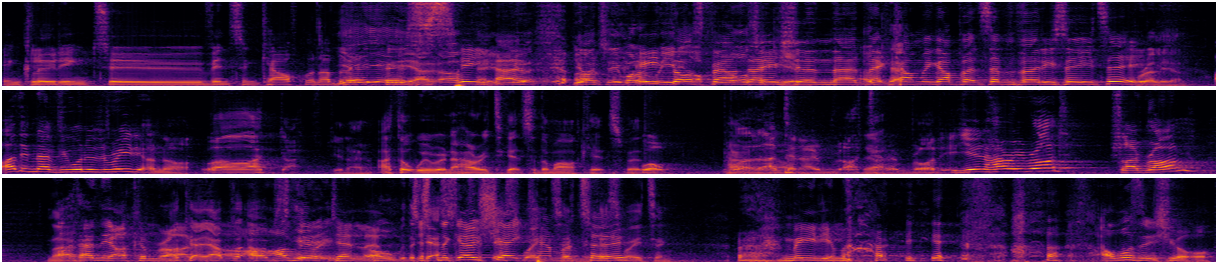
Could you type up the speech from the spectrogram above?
including to Vincent Kaufmann, I believe, yeah, who's yeah, okay. CEO You- you actually of want to read it Ethos off Foundation. you- That they're coming up at 7:30 CET. Brilliant. I didn't know if you wanted to read it or not. Well, I, I- you know, I thought we were in a hurry to get to the markets, but Well, apparently well, I don't know. I don't Yeah. know, Rod. Are you in a hurry, Rod? Shall I run? No. I don't think I can run. Okay, I was, I I'll, was I'll do it gently. Oh, the Just guest, negotiate the guest camera waiting, guest two. Medium. I wasn't sure.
